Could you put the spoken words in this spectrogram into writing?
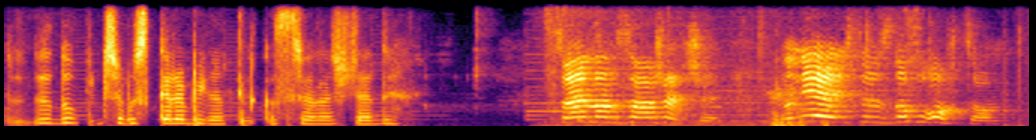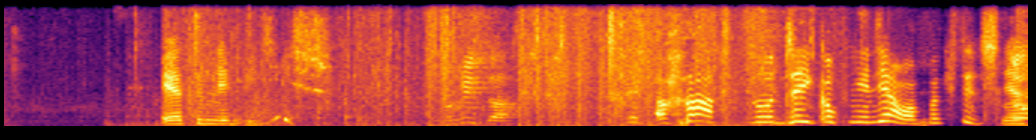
Do dupy trzeba z karabinu tylko strzelać wtedy. Co ja mam za rzeczy? No nie, jestem znowu owcą. Ja ty mnie widzisz? No widzę. Aha, no Jacob nie działa, faktycznie. No,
